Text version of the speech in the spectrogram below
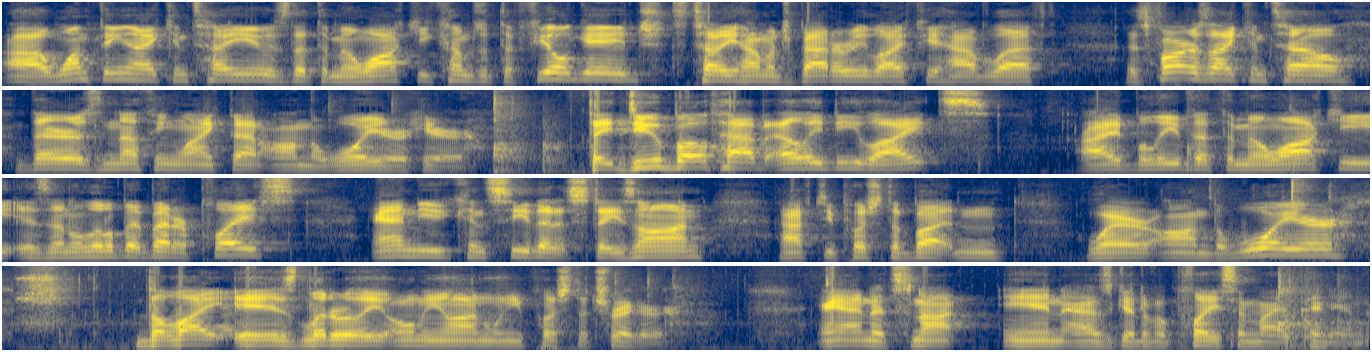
Uh, one thing I can tell you is that the Milwaukee comes with the fuel gauge to tell you how much battery life you have left. As far as I can tell, there is nothing like that on the Warrior here. They do both have LED lights. I believe that the Milwaukee is in a little bit better place and you can see that it stays on after you push the button where on the Warrior the light is literally only on when you push the trigger and it's not in as good of a place in my opinion.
